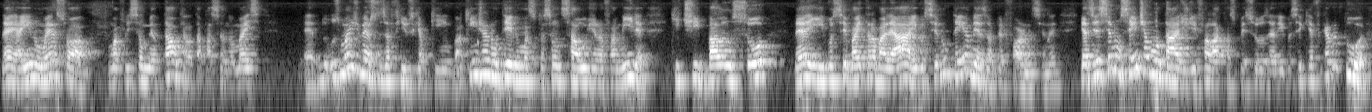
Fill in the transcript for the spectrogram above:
Né? Aí não é só uma aflição mental que ela está passando, mas é, os mais diversos desafios que quem, quem já não teve uma situação de saúde na família que te balançou né? E você vai trabalhar e você não tem a mesma performance, né? E às vezes você não sente a vontade de falar com as pessoas ali, você quer ficar na tua.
